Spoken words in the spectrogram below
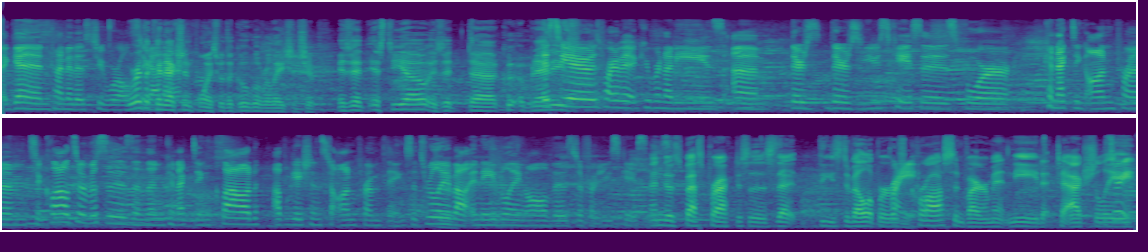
again, kind of those two worlds Where are the connection points with the Google relationship? Is it Istio? Is it uh, Kubernetes? Istio is part of it, Kubernetes. Um, there's, there's use cases for connecting on-prem to cloud services and then connecting cloud applications to on-prem things. So it's really Yeah. about enabling all of those different use cases. And those best practices that these developers Right. cross environment need to actually right.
